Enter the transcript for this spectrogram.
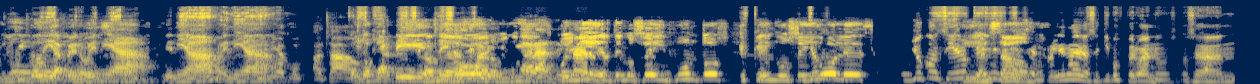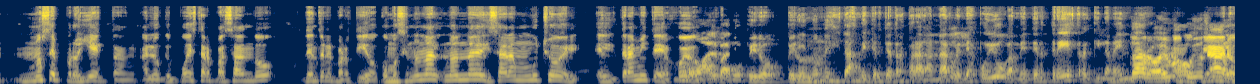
quedó no, Sí podía, pero venía, venía, Venía venía con, alzado. con dos partidos, seis goles, venía grande. Soy Claro. líder, tengo 6 puntos, Es que tengo 6 yo- goles. Yo considero que ese, es el problema de los equipos peruanos. O sea, no se proyectan a lo que puede estar pasando dentro del partido, como si no, no analizaran mucho el, el trámite del juego. No, Álvaro, pero, pero no necesitabas meterte atrás para ganarle. Le has podido meter tres tranquilamente. Claro, hemos No, podido claro,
